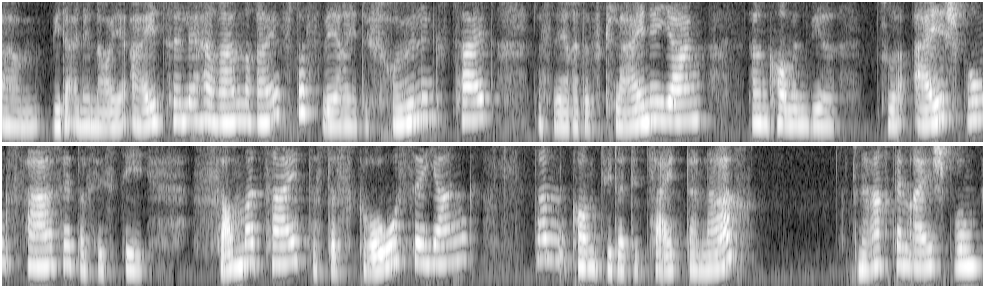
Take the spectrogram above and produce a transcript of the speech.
ähm, wieder eine neue Eizelle heranreift, das wäre die Frühlingszeit, das wäre das kleine Yang, dann kommen wir zur Eisprungsphase, das ist die Sommerzeit, das ist das große Yang. Dann kommt wieder die Zeit danach, nach dem Eisprung,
